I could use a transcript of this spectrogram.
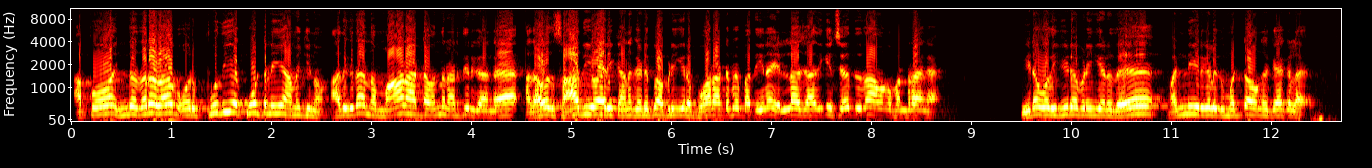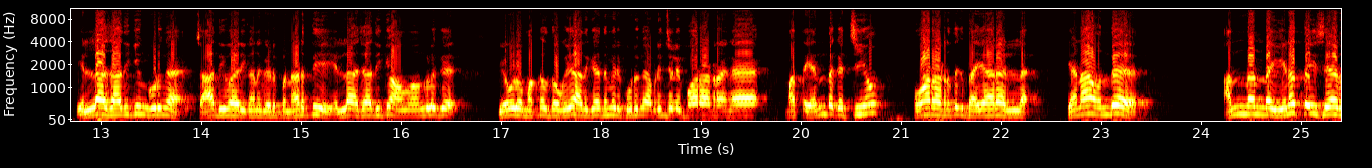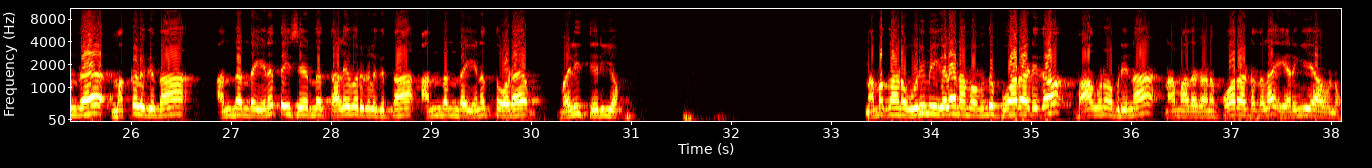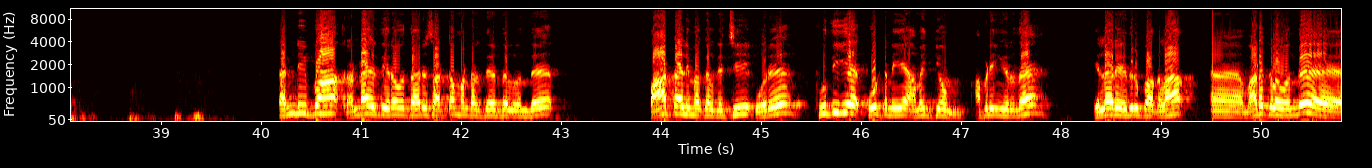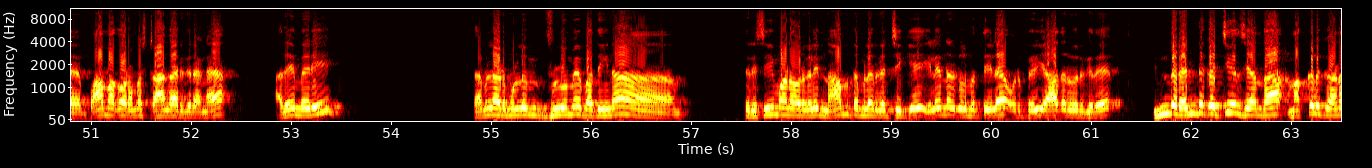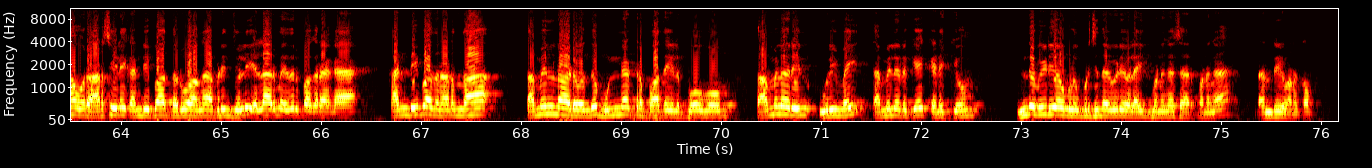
அப்போ இந்த தடவை ஒரு புதிய கூட்டணியை அமைக்கணும். அதுக்கு தான் இந்த மாநாட்டை வந்து நடத்தியிருக்காங்க. அதாவது சாதிவாரி கணக்கெடுப்பு அப்படிங்கிற போராட்டமே பார்த்தீங்கன்னா எல்லா ஜாதிக்கும் சேர்த்து தான் அவங்க பண்ணுறாங்க இடஒதுக்கீடு அப்படிங்கிறது வன்னியர்களுக்கு மட்டும் அவங்க கேட்கல. எல்லா ஜாதிக்கும் கொடுங்க. சாதிவாரி கணக்கெடுப்பு நடத்தி எல்லா ஜாதிக்கும் அவங்கவுங்களுக்கு எவ்வளோ மக்கள் தொகையோ அதுக்கேற்ற மாதிரி கொடுங்க அப்படின்னு சொல்லி போராடுறாங்க. மற்ற எந்த கட்சியும் போராடுறதுக்கு தயாராக இல்லை. ஏன்னா வந்து அந்தந்த இனத்தை சேர்ந்த மக்களுக்கு தான் அந்தந்த இனத்தை சேர்ந்த தலைவர்களுக்கு தான் அந்தந்த இனத்தோட வழி தெரியும். நமக்கான உரிமைகளை நம்ம வந்து போராடி தான் வாங்கணும் அப்படின்னா நம்ம அதற்கான போராட்டத்தில் இறங்கி ஆகணும். கண்டிப்பா ரெண்டாயிரத்தி இருபத்தாறு சட்டமன்ற தேர்தல் வந்து பாட்டாளி மக்கள் கட்சி ஒரு புதிய கூட்டணியை அமைக்கும் அப்படிங்கிறத எல்லாரும் எதிர்பார்க்கலாம். வடக்கில் வந்து பாமக ரொம்ப ஸ்ட்ராங்காக இருக்கிறாங்க. அதேமாரி தமிழ்நாடு முள்ளும் ஃபுல்லுமே பார்த்தீங்கன்னா திரு சீமான் அவர்களின் நாம் தமிழர் கட்சிக்கு இளைஞர்கள் மத்தியில் ஒரு பெரிய ஆதரவு இருக்குது. இந்த ரெண்டு கட்சியும் சேர்ந்தா மக்களுக்கான ஒரு அரசியலை கண்டிப்பாக தருவாங்க அப்படின்னு சொல்லி எல்லாருமே எதிர்பார்க்குறாங்க. கண்டிப்பாக அது நடந்தால் தமிழ்நாடு வந்து முன்னேற்ற பாதையில் போவோம். தமிழரின் உரிமை தமிழருக்கே கிடைக்கும். இந்த வீடியோ உங்களுக்கு பிடிச்சிருந்த வீடியோ லைக் பண்ணுங்கள் ஷேர் பண்ணுங்கள் நன்றி வணக்கம்.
